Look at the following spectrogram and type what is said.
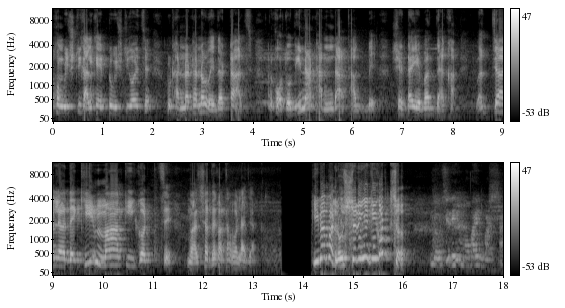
এখন বৃষ্টি, কালকে একটু বৃষ্টি হয়েছে, একটু ঠান্ডা ঠান্ডা ওয়েদারটা আছে। আর কতদিন আর ঠান্ডা থাকবে সেটাই এবার দেখা। এবার চলো দেখি মা কি করছে। মার সাথে কথা বলা যাক। কি ব্যাপার? লোডশেডিং এ কি করছ? লোডশেডিং মোবাইল বর্ষা।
